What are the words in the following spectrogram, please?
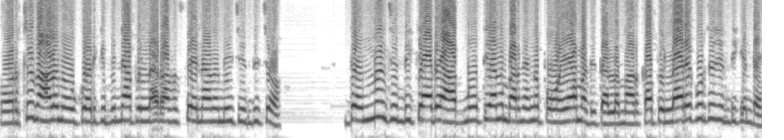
കുറച്ചു നാൾ നോക്കുമായിരിക്കും പിന്നെ ആ പിള്ളേരുടെ അവസ്ഥ എന്നാന്ന് നീ ചിന്തിച്ചോ? ഇതൊന്നും ചിന്തിക്കാതെ ആത്മഹത്യ എന്ന് പറഞ്ഞങ്ങ് പോയാ മതി തള്ളമാർക്ക്. ആ പിള്ളേരെ കുറിച്ച് ചിന്തിക്കണ്ടേ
